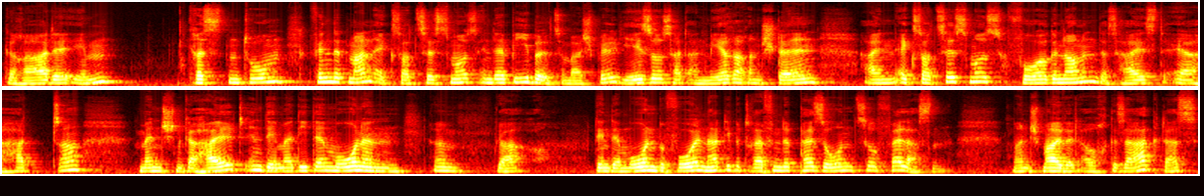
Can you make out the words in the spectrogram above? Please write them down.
Gerade im Christentum findet man Exorzismus in der Bibel. Zum Beispiel, Jesus hat an mehreren Stellen einen Exorzismus vorgenommen. Das heißt, er hat äh, Menschen geheilt, indem er die Dämonen, ähm, ja, den Dämonen befohlen hat, die betreffende Person zu verlassen. Manchmal wird auch gesagt, dass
